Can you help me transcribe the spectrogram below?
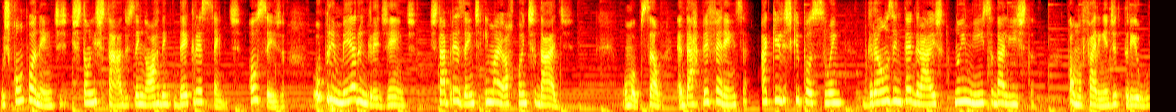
os componentes estão listados em ordem decrescente, ou seja, o primeiro ingrediente está presente em maior quantidade. Uma opção é dar preferência àqueles que possuem grãos integrais no início da lista, como farinha de trigo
